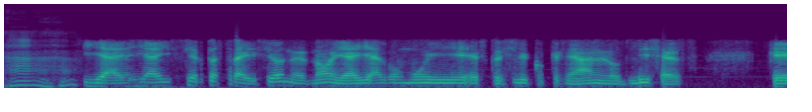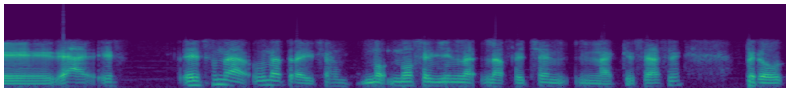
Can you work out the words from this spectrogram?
ah, y ahí hay ciertas tradiciones, ¿no? Y hay algo muy específico que se llaman los lizards, que ah, es, es una, una tradición, no, no sé bien la, la fecha en, la que se hace, pero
